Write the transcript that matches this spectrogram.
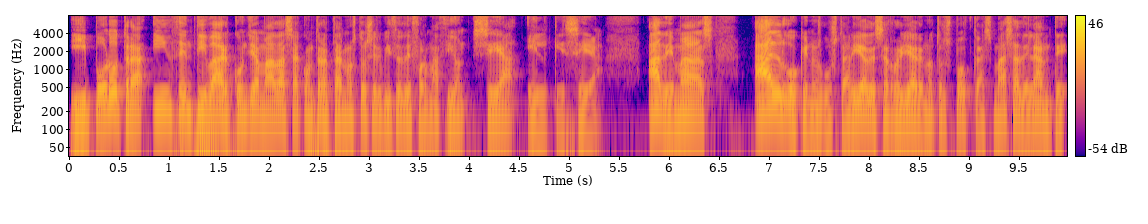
y por otra, incentivar con llamadas a contratar nuestro servicio de formación, sea el que sea. Además, algo que nos gustaría desarrollar en otros podcasts más adelante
